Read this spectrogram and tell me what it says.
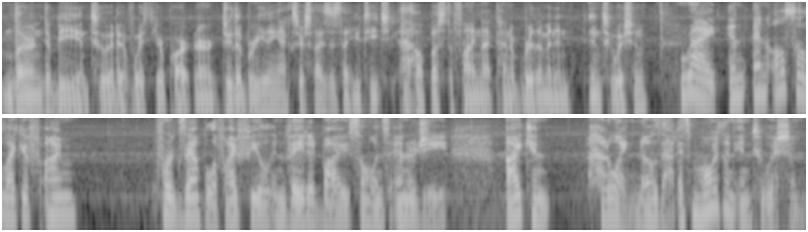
learn to be intuitive with your partner? Do the breathing exercises that you teach help us to find that kind of rhythm and in, intuition? Right. And and also like if I'm for example, if I feel invaded by someone's energy, I can how do I know that? It's more than intuition.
